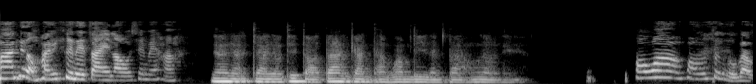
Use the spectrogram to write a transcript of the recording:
มารที่สำคัญคือในใจเราใช่ไหมคะ นั่นแหละใจเราที่ต่อต้านการทำความดีต่างๆของเราเนี่ย เพราะว่าความรู้สึกหนูแบบ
